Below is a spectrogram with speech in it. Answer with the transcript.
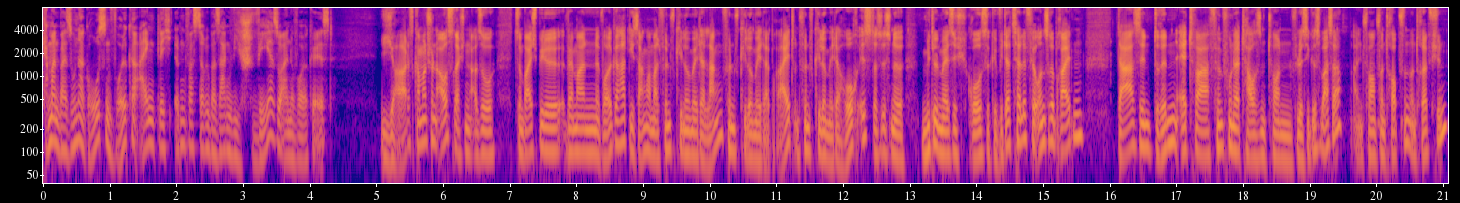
Kann man bei so einer großen Wolke eigentlich irgendwas darüber sagen, wie schwer so eine Wolke ist? Ja, das kann man schon ausrechnen. Also zum Beispiel, wenn man eine Wolke hat, die sagen wir mal fünf Kilometer lang, fünf Kilometer breit und fünf Kilometer hoch ist, das ist eine mittelmäßig große Gewitterzelle für unsere Breiten. Da sind drin etwa 500.000 Tonnen flüssiges Wasser in Form von Tropfen und Tröpfchen.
